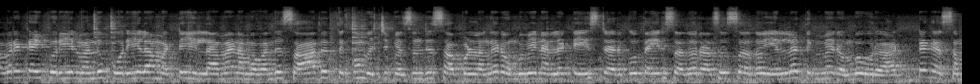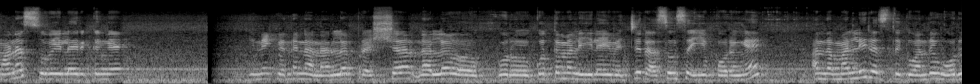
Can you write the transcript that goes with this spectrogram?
அவரைக்காய் பொரியல் வந்து பொரியலாக மட்டும் இல்லாமல் நம்ம வந்து சாதத்துக்கும் வச்சு பிசைஞ்சு சாப்பிட்லாங்க. ரொம்பவே நல்ல டேஸ்ட்டாக இருக்கும். தயிர் சாதம் ரச சாதம் எல்லாத்துக்குமே ரொம்ப ஒரு அட்டகாசமான சுவையில் இருக்குங்க. இன்றைக்கி வந்து நான் நல்லா ஃப்ரெஷ்ஷாக நல்ல ஒரு கொத்தமல்லி இலையை வச்சு ரசம் செய்ய போகிறேங்க அந்த மல்லி ரசத்துக்கு வந்து ஒரு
